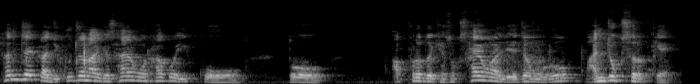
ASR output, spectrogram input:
현재까지 꾸준하게 사용을 하고 있고 또 앞으로도 계속 사용할 예정으로 만족스럽게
